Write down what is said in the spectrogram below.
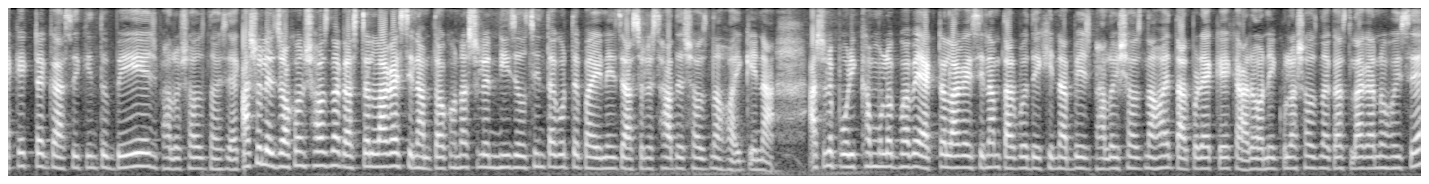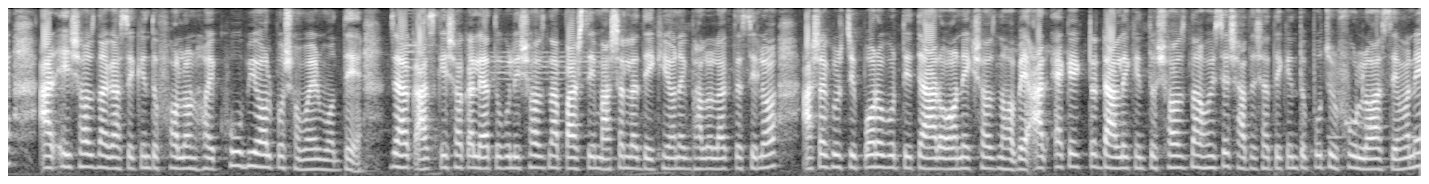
এক একটা গাছে কিন্তু বেশ ভালো সজনা হয়েছে। আসলে যখন সজনা গাছটা লাগাইছিলাম, তখন আসলে নিজেও চিন্তা করতে পারিনি যে আসলে ছাদে সজনা হয় কি না আসলে পরীক্ষামূলকভাবে একটা লাগাইছিলাম, তারপর দেখি না, বেশ ভালোই সজনা হয়। তারপর এক এক আরও অনেকগুলো সজনা গাছ লাগানো হয়েছে। আর সজনা গাছে কিন্তু ফলন হয় খুবই অল্প সময়ের মধ্যে। যাক, আজকে সকালে এতগুলি সজনা পারছি মাসাল্লাহ দেখে অনেক ভালো লাগতেছিল। আশা করছি পরবর্তীতে আরও অনেক সজনা হবে। আর এক একটা ডালে কিন্তু সজনা হয়েছে, সাথে সাথে কিন্তু প্রচুর ফুলও আছে। মানে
